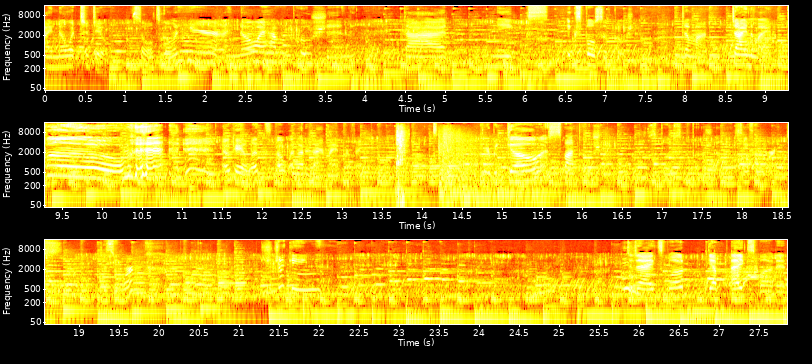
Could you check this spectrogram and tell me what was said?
I know what to do. So let's go in here. I know I have a potion that makes explosive potion. Dynamite. Dynamite. Boom! okay, let's. Oh, I got a dynamite. Perfect. Here we go. Spawn potion. Explosive potion. Let's see if it works. Does it work? Checking. Did I explode? Yep, I exploded.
